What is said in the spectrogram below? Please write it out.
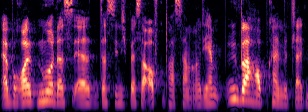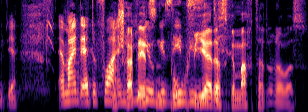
Er bereut nur, dass er, dass sie nicht besser aufgepasst haben, aber die haben überhaupt kein Mitleid mit ihr. Er meint, er hätte vorher ein Video jetzt ein gesehen, Buch, wie, wie er das gemacht hat, oder was?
